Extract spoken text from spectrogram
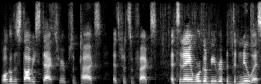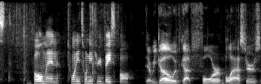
Welcome to Stavi Stacks. We rip some packs and spit some facts. And today we're going to be ripping the newest Bowman 2023 baseball. There we go. We've got four blasters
